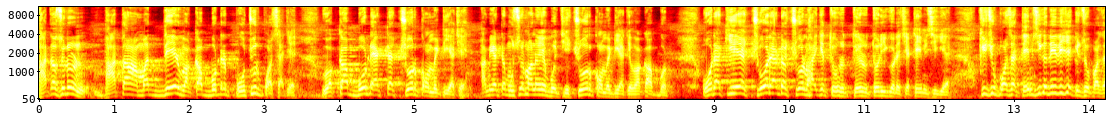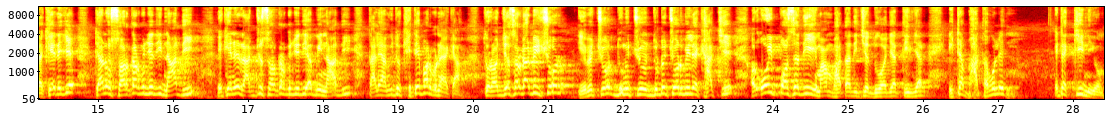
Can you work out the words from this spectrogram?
ভাতা শুনুন, ভাতা আমাদের ওয়াকাপ বোর্ডের প্রচুর পয়সা আছে। ওয়াকাপ বোর্ড একটা চোর কমিটি আছে। আমি একটা মুসলমান হয়ে বলছি, চোর কমিটি আছে ওয়াকাপ বোর্ড ওরা কি চোর একটা চোর ভাইকে তৈরি করেছে টেমসিকে? কিছু পয়সা টেমসিকে দিয়ে দিয়েছে, কিছু পয়সা খেয়ে নিয়েছে। কেন সরকারকে যদি না দিই, এখানে রাজ্য সরকারকে যদি আমি না দিই, তাহলে আমি তো খেতে পারব না একা। তো রাজ্য সরকার বি চোর, এবার চোর, দুটো চোর দুটো চোর মিলে খাচ্ছে, আর ওই পয়সা দিয়ে ইমাম ভাতা দিচ্ছে দু হাজার, তিন হাজার। ভাতা বলেন এটা কি নিয়ম?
